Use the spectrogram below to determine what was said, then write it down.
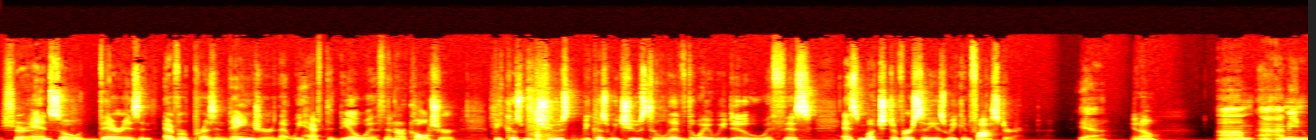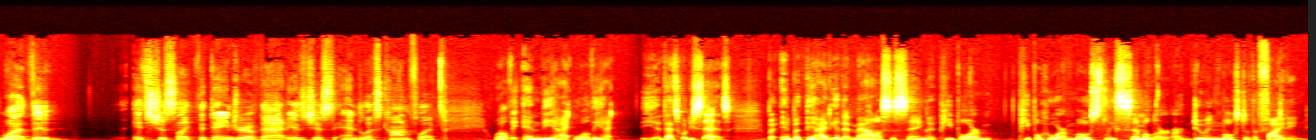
Sure. And so there is an ever-present danger that we have to deal with in our culture because we choose because we choose to live the way we do with this as much diversity as we can foster. yeah. You know. Um, I mean, what the? It's just like the danger of that is just endless conflict. Well, the and the i- well the that's what he says. But but the idea that Malice is saying that people are people who are mostly similar are doing most of the fighting,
